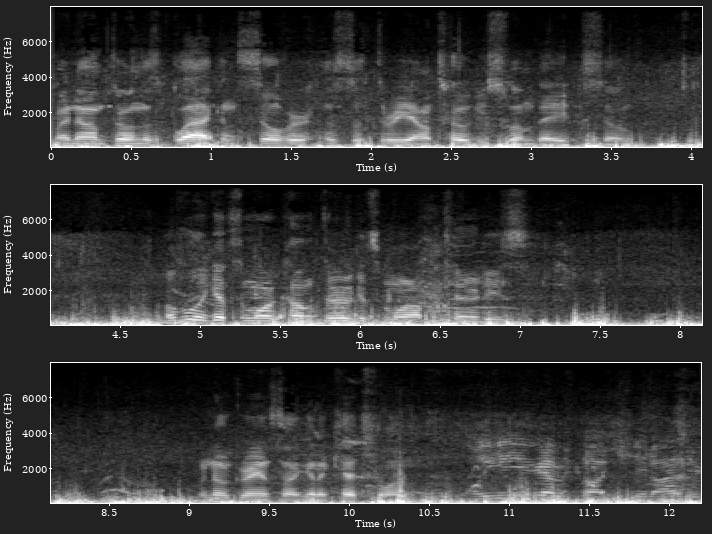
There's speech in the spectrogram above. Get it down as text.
Right now I'm throwing this black and silver. This is a three ounce Hogy swim bait, so hopefully get some more come through, get some more opportunities. Know Brant's not gonna catch one. Well, you, you haven't caught shit either.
